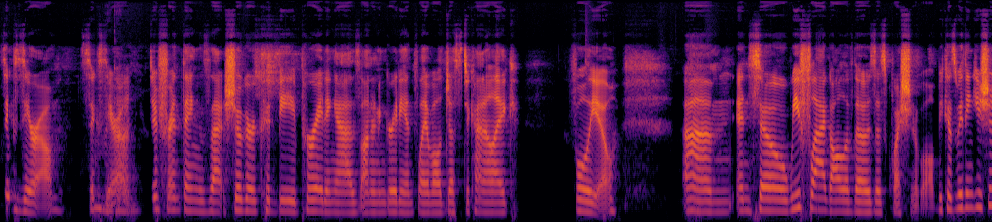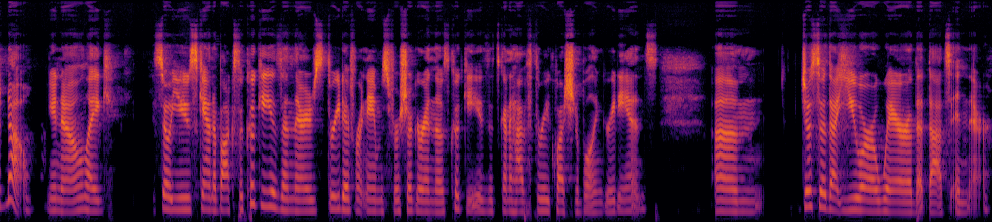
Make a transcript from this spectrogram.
Six zero. Six oh zero. Different things that sugar could be parading as on an ingredients label just to kind of like fool you. Um, and so we flag all of those as questionable because we think you should know, you know, like, so you scan a box of cookies and there's three different names for sugar in those cookies. It's going to have three questionable ingredients. Um, just so that you are aware that that's in there.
